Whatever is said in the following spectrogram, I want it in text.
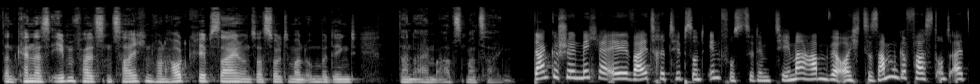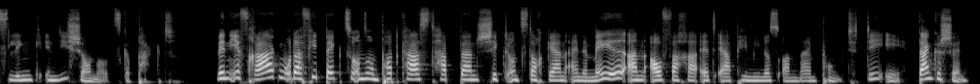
dann kann das ebenfalls ein Zeichen von Hautkrebs sein und das sollte man unbedingt dann einem Arzt mal zeigen. Dankeschön, Michael. Weitere Tipps und Infos zu dem Thema haben wir euch zusammengefasst und als Link in die Show Notes gepackt. Wenn ihr Fragen oder Feedback zu unserem Podcast habt, dann schickt uns doch gern eine Mail an aufwacher.rp-online.de. Dankeschön.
